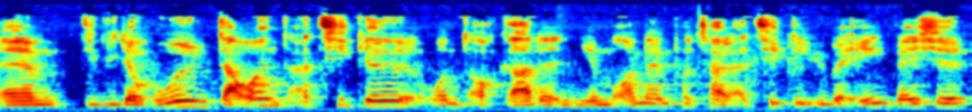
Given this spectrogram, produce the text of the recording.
ähm, die wiederholen dauernd Artikel und auch gerade in ihrem Online-Portal Artikel über irgendwelche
